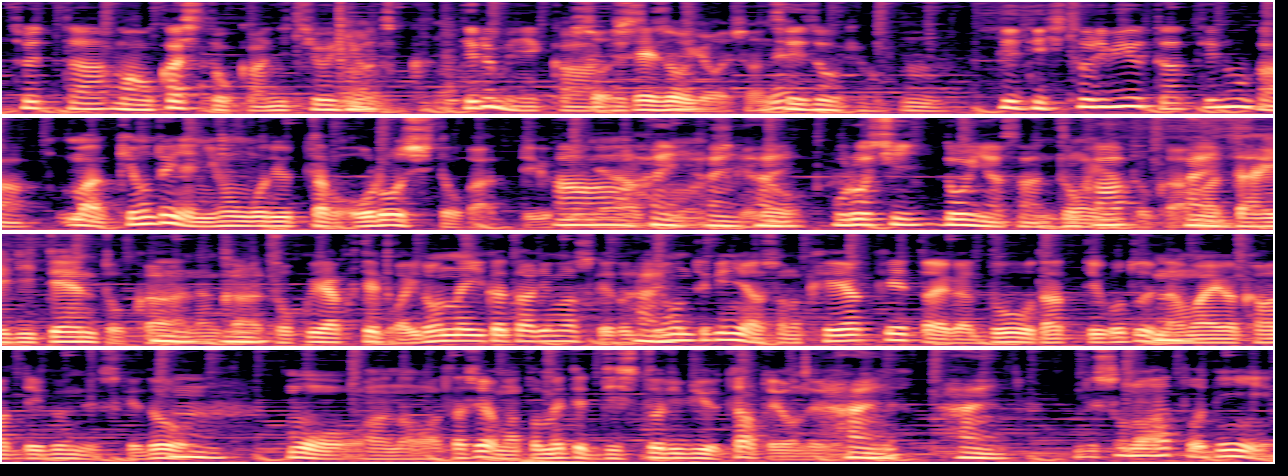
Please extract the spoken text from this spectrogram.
うん、そういった、まあ、お菓子とか日用品を作ってるメーカーです、ね、製造業ですよね。製造業、うん、でディストリビューターっていうのがまあ基本的には日本語で言ったら卸とかっていうふうになると思うんですけど、はいはい、卸問屋さんとか。とか、はい、まあ、代理店とか、なんか特約店とかいろんな言い方ありますけど、基本的にはその契約形態がどうだっていうことで名前が変わっていくんですけど、もうあの私はまとめてディストリビューターと呼んでるんですね。はいでその後に、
